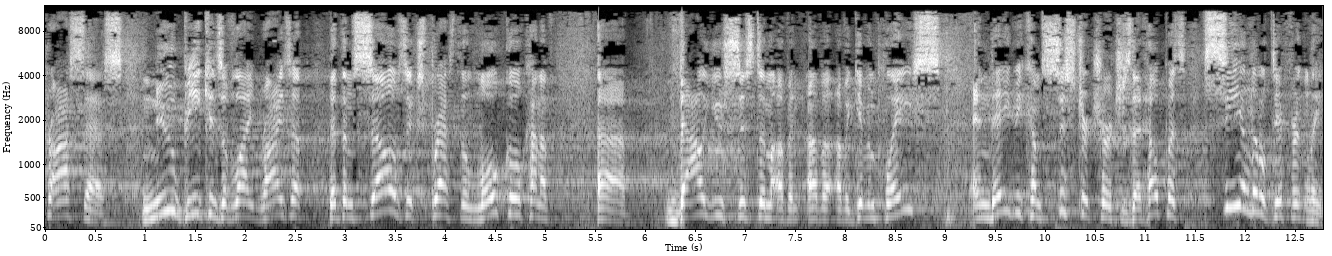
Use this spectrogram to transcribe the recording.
process, new beacons of light rise up that themselves express the local kind of uh, value system of, an, of, a, of a given place, and they become sister churches that help us see a little differently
